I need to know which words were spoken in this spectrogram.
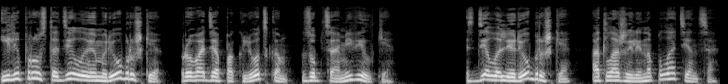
Или просто делаем ребрышки, проводя по клеткам зубцами вилки. Сделали ребрышки, отложили на полотенце.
